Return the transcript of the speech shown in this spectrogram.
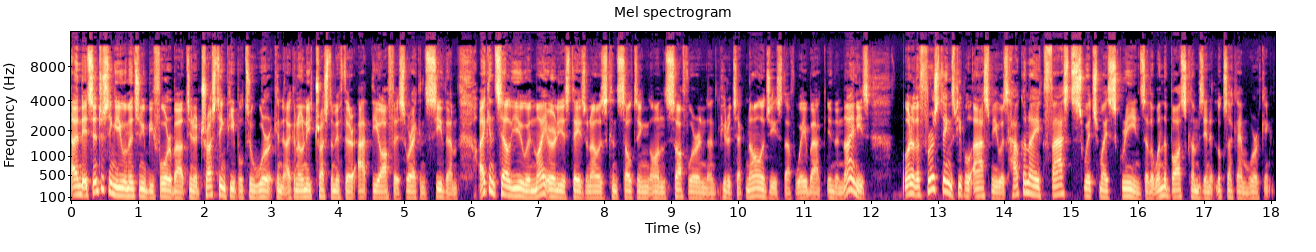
And it's interesting you were mentioning before about, you know, trusting people to work and I can only trust them if they're at the office where I can see them. I can tell you in my earliest days when I was consulting on software and, and computer technology stuff way back in the 90s, one of the first things people asked me was how can I fast switch my screen so that when the boss comes in, it looks like I'm working?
